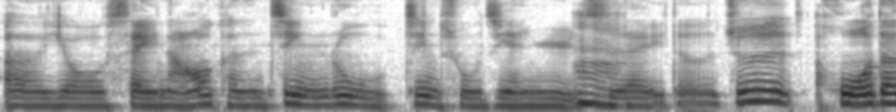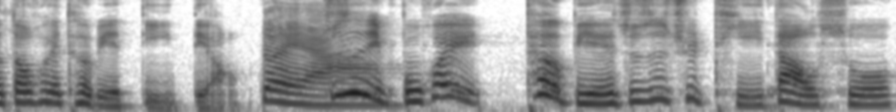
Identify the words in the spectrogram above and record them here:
呃，有谁，然后可能进入、进出监狱之类的，嗯、就是活的都会特别低调。对呀、啊，就是你不会特别就是去提到说，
